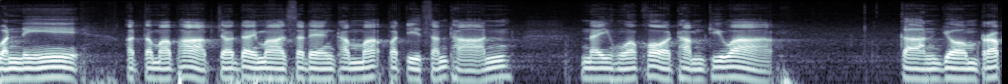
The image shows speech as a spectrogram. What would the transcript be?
วันนี้อัตมาภาพจะได้มาแสดงธรรมปฏิสันฐาน ในหัวข้อธรรมที่ว่า การยอมรับ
